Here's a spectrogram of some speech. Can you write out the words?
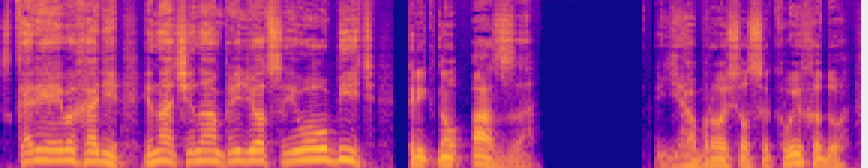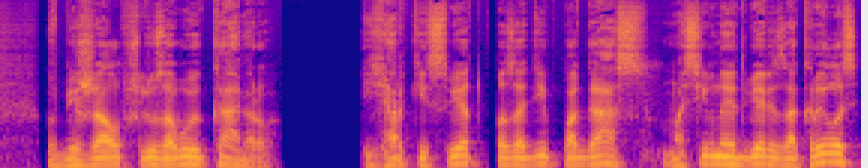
«Скорее выходи, иначе нам придется его убить!» — крикнул Азза. Я бросился к выходу, вбежал в шлюзовую камеру. Яркий свет позади погас, массивная дверь закрылась,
